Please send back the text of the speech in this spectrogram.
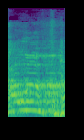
How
